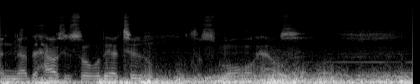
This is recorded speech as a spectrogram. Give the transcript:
Another house is over there too. It's a small house.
